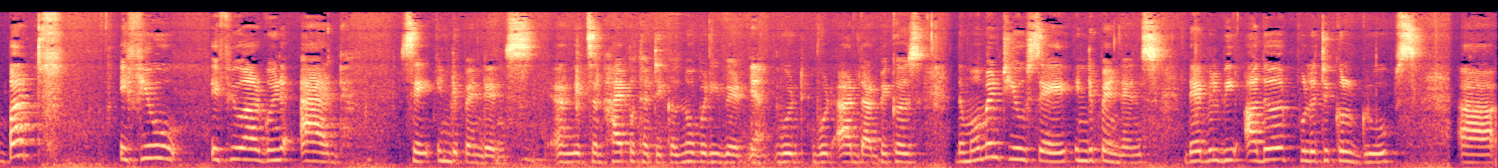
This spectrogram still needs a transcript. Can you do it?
But if you if you are going to add say independence and it's an hypothetical nobody would, yeah. would would add that because the moment you say independence there will be other political groups uh,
